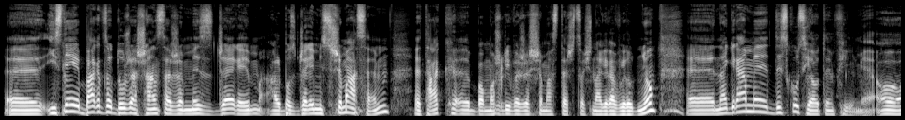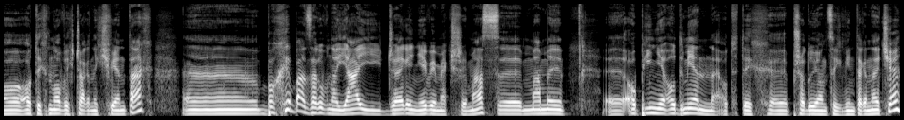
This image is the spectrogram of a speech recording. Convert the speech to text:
E, Istnieje bardzo duża szansa, że my z Jerrym albo z Jeremy z Szymasem, e, tak, e, bo możliwe, że Szymas też coś nagra w grudniu, nagramy dyskusję o tym filmie, o, o, tych nowych Czarnych Świętach, bo chyba zarówno ja i Jerry, nie wiem jak Szymas, mamy opinie odmienne od tych e, przodujących w internecie,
